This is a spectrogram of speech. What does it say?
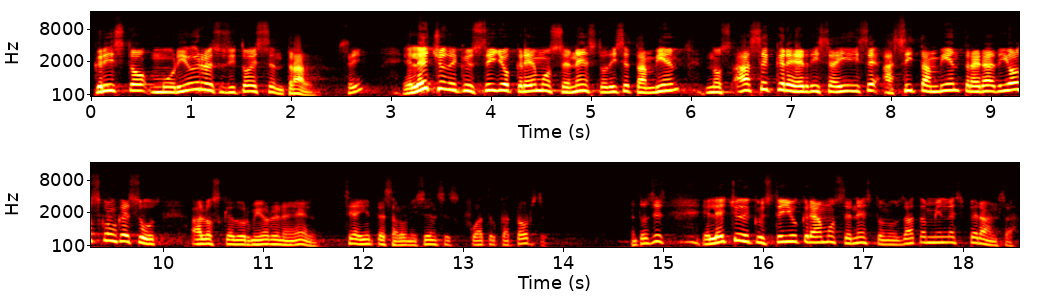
Cristo murió y resucitó es central. ¿sí? El hecho de que usted y yo creemos en esto, dice también, nos hace creer, dice ahí, dice, así también traerá Dios con Jesús a los que durmieron en él. Sí, ahí en Tesalonicenses 4:14. Entonces, el hecho de que usted y yo creamos en esto nos da también la esperanza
